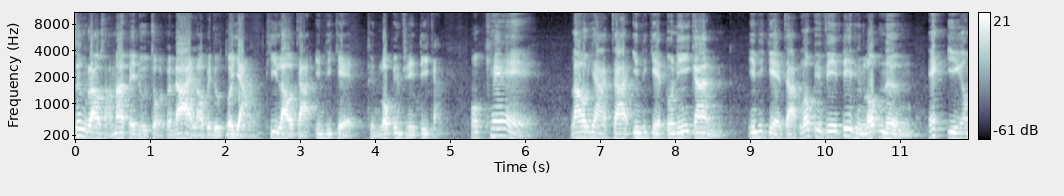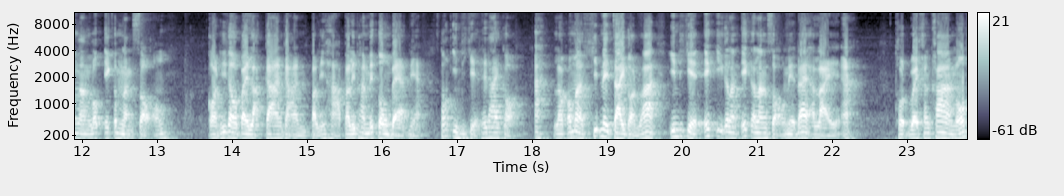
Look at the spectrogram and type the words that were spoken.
ซึ่งเราสามารถไปดูโจทย์กันได้ เราไปดูตัวอย่างที่เราจะอินทิเกรตถึงลบอินฟินิตี้กัน โอเค เราอยากจะอินทิเกรตตัวนี้กัน อินทิเกรตจากลบอินฟินิตี้ถึงลบ1 x e กำลังลบ x กำลัง2ก่อนที่เราไปหลักการการปริหารปริพันธ์ไม่ตรงแบบเนี่ย ต้องอินทิเกรตให้ได้ก่อน อะ เราก็มาคิดในใจก่อนว่าอินทิเกรต x e กำลัง x กำลัง2เนี่ยได้อะไร อะถดไว้ข้างๆ เนาะ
